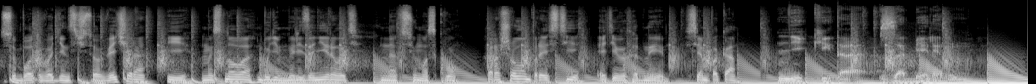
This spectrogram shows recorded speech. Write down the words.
субботу в 11 часов вечера, и мы снова будем резонировать на всю Москву. Хорошо вам провести эти выходные. Всем пока. Никита Забелин.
